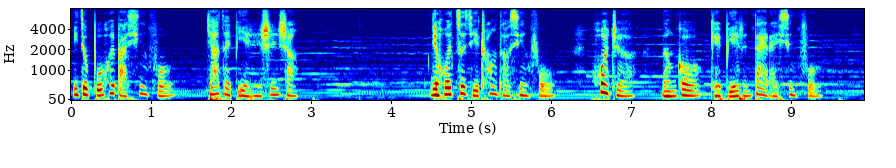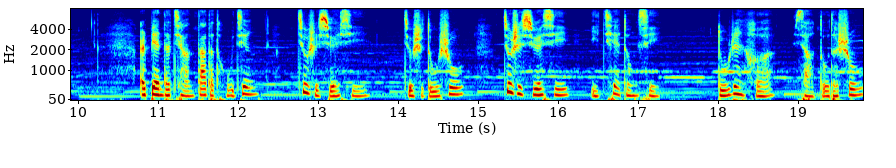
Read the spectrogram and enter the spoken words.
你就不会把幸福压在别人身上。你会自己创造幸福，或者能够给别人带来幸福。而变得强大的途径，就是学习，就是读书，就是学习一切东西，读任何想读的书。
